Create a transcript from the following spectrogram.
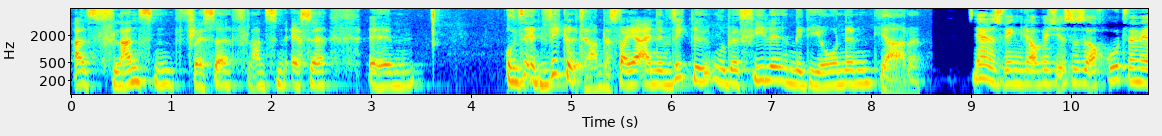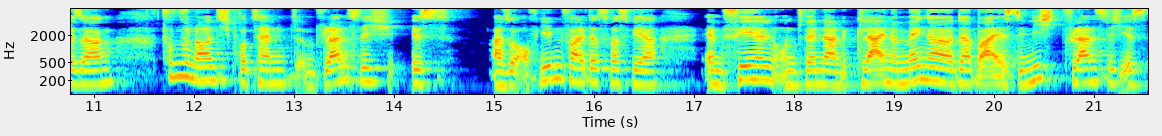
als Pflanzenfresser, Pflanzenesser ähm, uns entwickelt haben. Das war ja eine Entwicklung über viele Millionen Jahre. Ja, deswegen glaube ich, ist es auch gut, wenn wir sagen, 95 Prozent pflanzlich ist also auf jeden Fall das, was wir empfehlen. Und wenn da eine kleine Menge dabei ist, die nicht pflanzlich ist,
